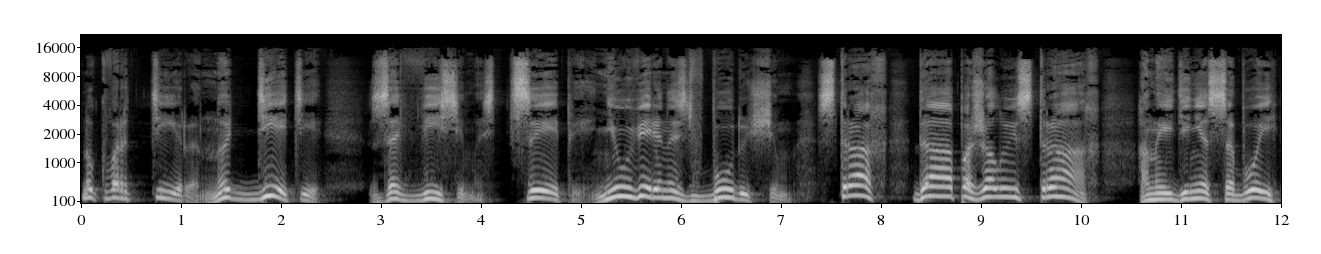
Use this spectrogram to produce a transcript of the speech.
Но квартира, но дети, зависимость, цепи, неуверенность в будущем, страх, да, пожалуй, и страх — а наедине с собой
